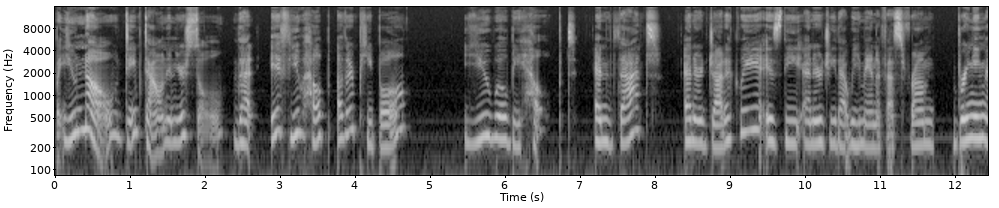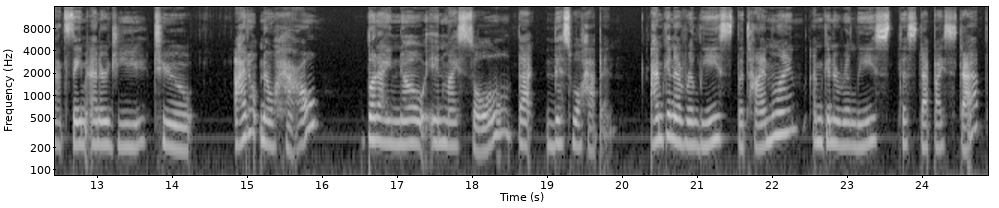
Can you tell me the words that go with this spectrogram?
But you know deep down in your soul that if you help other people you will be helped. And that energetically is the energy that we manifest from bringing that same energy to I don't know how but I know in my soul that this will happen I'm going to release the timeline. I'm going to release the step by step.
